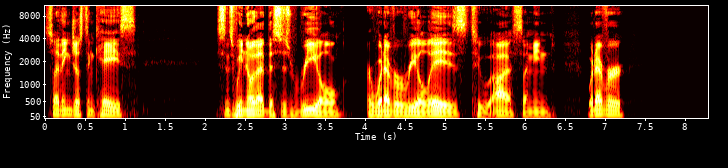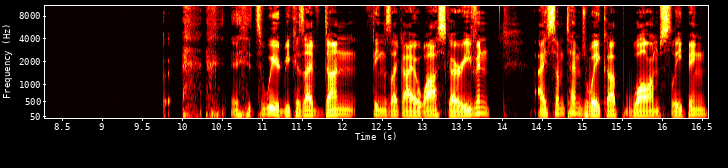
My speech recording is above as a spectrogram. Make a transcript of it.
So I think just in case, since we know that this is real or whatever real is to us, I mean, whatever it's weird because I've done things like ayahuasca or even I sometimes wake up while I'm sleeping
